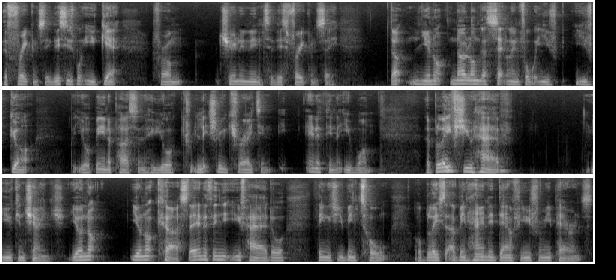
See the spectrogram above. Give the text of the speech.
the frequency. This is what you get from tuning into this frequency. Don't, you're not no longer settling for what you've you've got but you're being a person who you're literally creating anything that you want. The beliefs you have, you can change. You're not you're not cursed. Anything that you've had or things you've been taught or beliefs that have been handed down for you from your parents,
